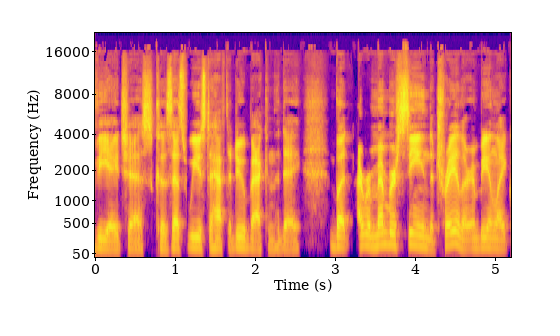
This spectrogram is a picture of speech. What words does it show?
VHS because that's we used to have to do back in the day. But I remember seeing the trailer and being like,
